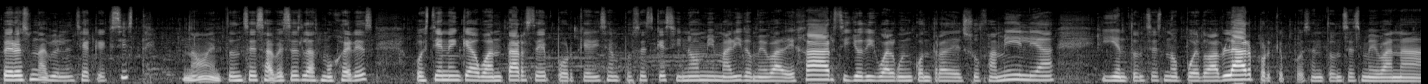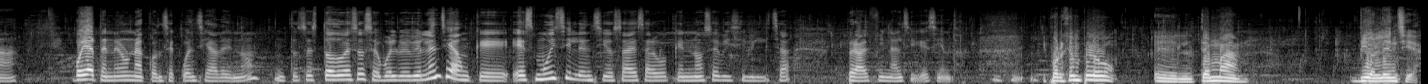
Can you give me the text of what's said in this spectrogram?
pero es una violencia que existe, ¿no? Entonces a veces las mujeres pues tienen que aguantarse porque dicen pues es que si no mi marido me va a dejar, si yo digo algo en contra de su familia y entonces no puedo hablar porque pues entonces me van a voy a tener una consecuencia de, ¿no? Entonces todo eso se vuelve violencia, aunque es muy silenciosa, es algo que no se visibiliza, pero al final sigue siendo. Y por ejemplo, el tema violencia.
